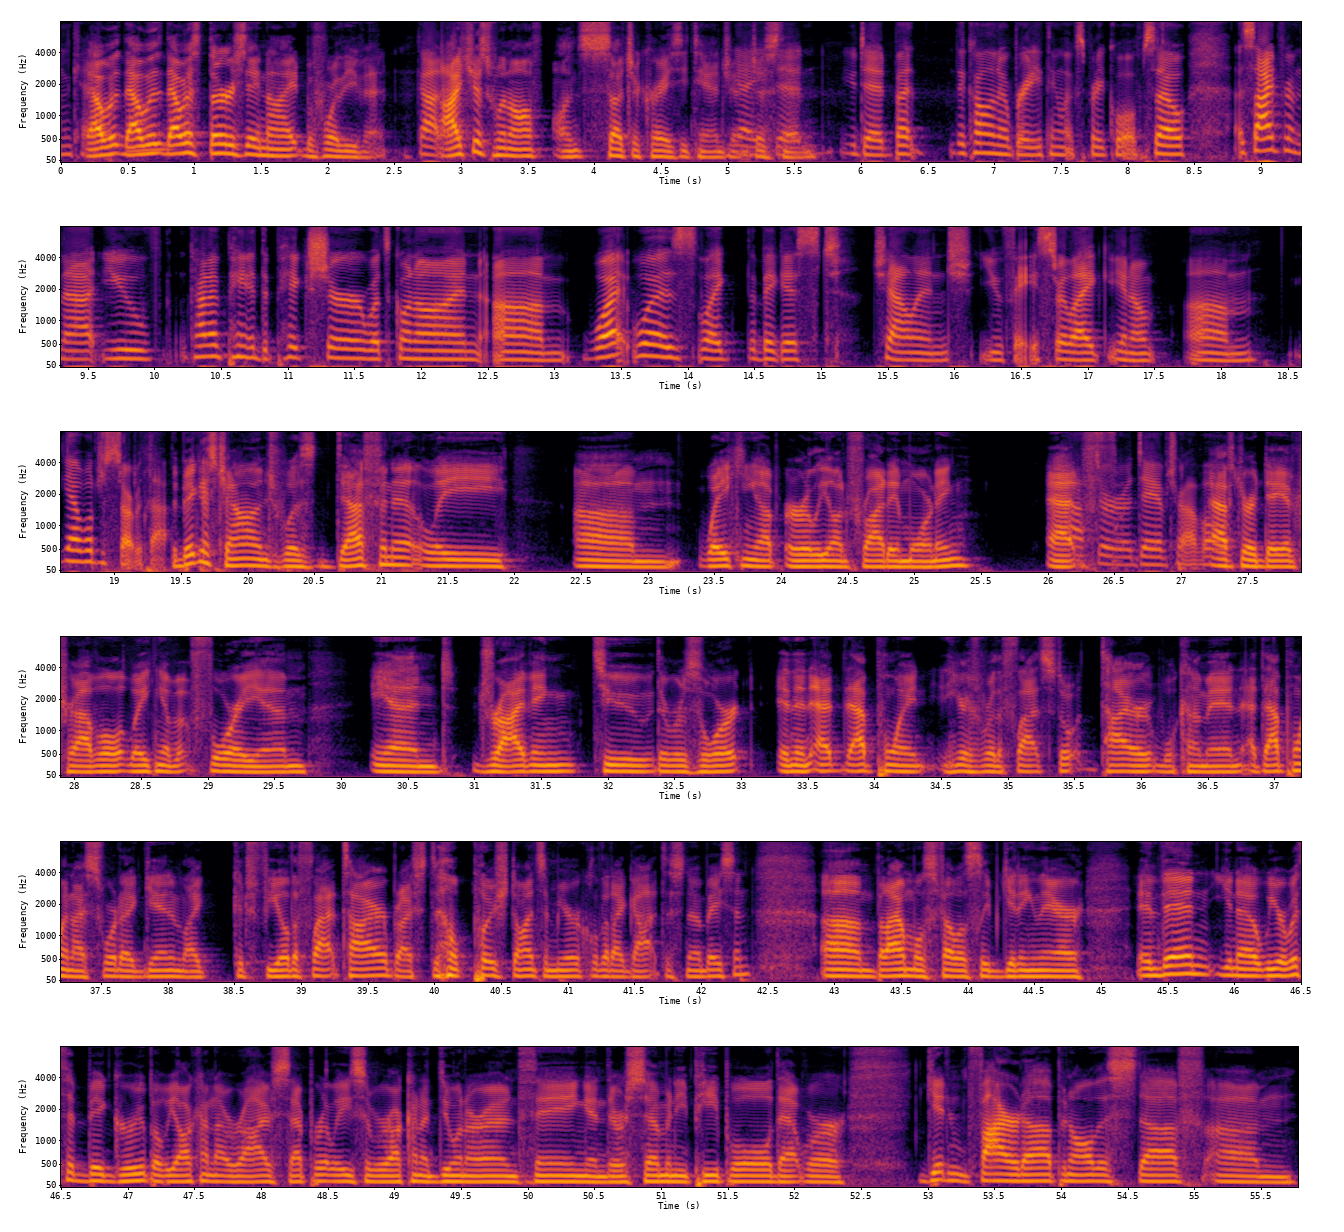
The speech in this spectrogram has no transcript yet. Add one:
okay. that was that was that was Thursday night before the event. Got it. I just went off on such a crazy tangent yeah, just you did. then. You did, but the Colin O'Brady thing looks pretty cool. So, aside from that, you've kind of painted the picture. What's going on? Um, what was like the biggest challenge you faced, or like you know, um, yeah, we'll just start with that. The biggest challenge was definitely um, waking up early on Friday morning at After a day of travel. after a day of travel, waking up at 4 a.m. and driving to the resort. And then at that point, here's where the flat sto- tire will come in. At that point, I sort of again like could feel the flat tire, but I still pushed on. It's a miracle that I got to Snow Basin. Um, but I almost fell asleep getting there. And then, you know, we were with a big group, but we all kind of arrived separately. So we were all kind of doing our own thing. And there were so many people that were getting fired up and all this stuff. Um,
